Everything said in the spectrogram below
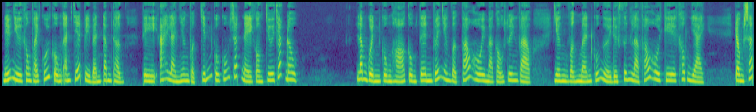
Nếu như không phải cuối cùng anh chết vì bệnh tâm thần, thì ai là nhân vật chính của cuốn sách này còn chưa chắc đâu. Lâm Quỳnh cùng họ cùng tên với nhân vật pháo hôi mà cậu xuyên vào, nhưng vận mệnh của người được xưng là pháo hôi kia không dài. Trong sách,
